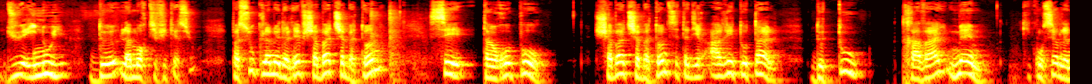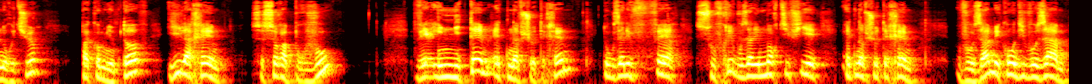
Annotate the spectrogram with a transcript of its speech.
du Inouï de la mortification. Pasuk Lamed Shabbat Shabbaton, c'est un repos Shabbat Shabbaton, c'est-à-dire arrêt total de tout travail, même qui concerne la nourriture, pas comme Yom Tov. Ilachem, ce sera pour vous. Et nafshotechem. Donc vous allez faire souffrir, vous allez mortifier et nafshotechem vos âmes. Et quand on dit vos âmes,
